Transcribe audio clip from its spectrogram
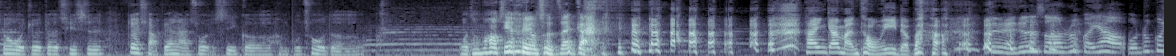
所以我觉得，其实对小编来说也是一个很不错的。我的猫今天很有存在感，他应该蛮同意的吧？对，就是说，如果要我，如果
